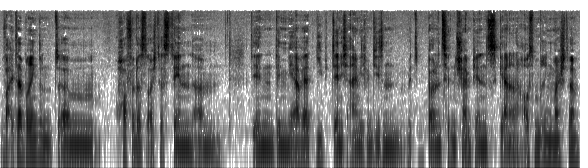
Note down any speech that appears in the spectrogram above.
weiterbringt und ähm, hoffe, dass euch das den, ähm, den, den Mehrwert gibt, den ich eigentlich mit diesen, mit Berlin's Hidden Champions gerne nach außen bringen möchte.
